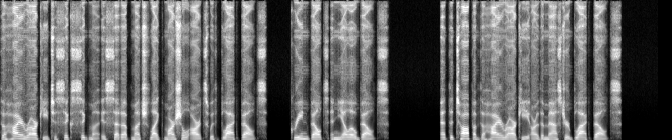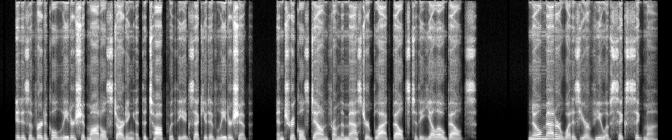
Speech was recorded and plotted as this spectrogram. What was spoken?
The hierarchy to Six Sigma is set up much like martial arts with black belts, green belts and yellow belts. At the top of the hierarchy are the master black belts. It is a vertical leadership model starting at the top with the executive leadership, and trickles down from the master black belts to the yellow belts. No matter what is your view of Six Sigma,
